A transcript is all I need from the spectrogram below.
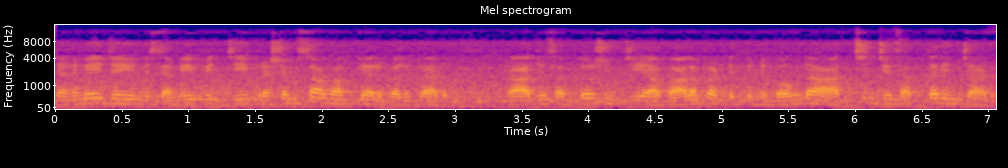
జనమేజయుని సమీపించి ప్రశంసావాక్యాలు పలికాడు. రాజు సంతోషించి ఆ బాలపండితుడిని బహుదా అర్చించి సత్కరించాడు.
